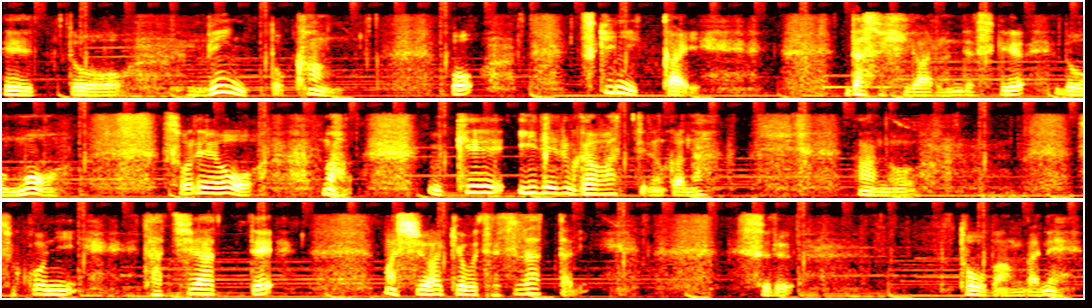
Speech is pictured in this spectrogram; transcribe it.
えーっと、敏と感を月に1回出す日があるんですけども、それを、まあ、受け入れる側っていうのかな。あの、そこに立ち会って、まあ、仕分けを手伝ったりする当番がね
